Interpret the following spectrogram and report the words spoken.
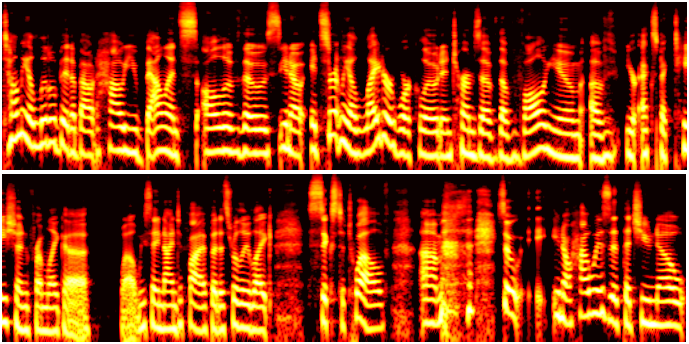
tell me a little bit about how you balance all of those. You know, it's certainly a lighter workload in terms of the volume of your expectation from like a well, we say nine to five, but it's really like six to 12. Um, so, you know, how is it that you know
